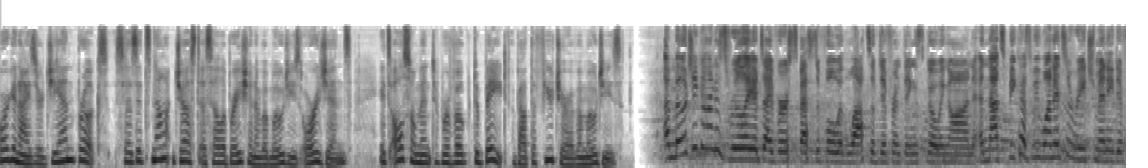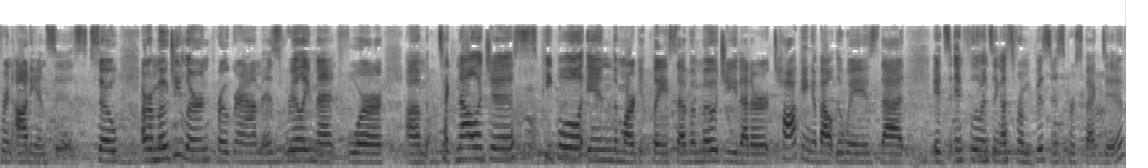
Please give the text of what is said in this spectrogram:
Organizer Jan Brooks says it's not just a celebration of emoji's origins, it's also meant to provoke debate about the future of emojis. EmojiCon is really a diverse festival with lots of different things going on, and that's because we wanted to reach many different audiences. So, our Emoji Learn program is really meant for um, technologists, people in the marketplace of emoji that are talking about the ways that it's influencing us from a business perspective.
